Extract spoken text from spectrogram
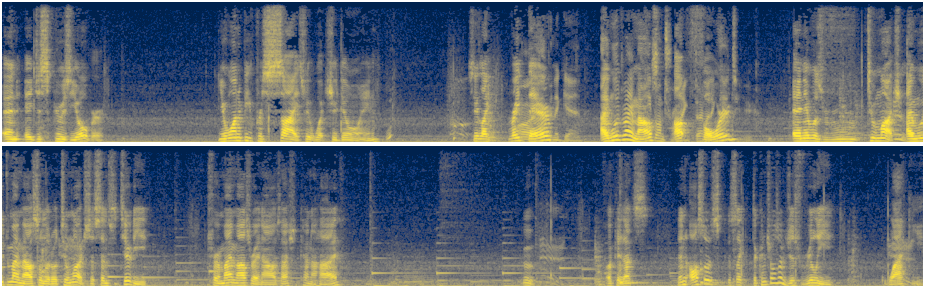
and it just screws you over. You want to be precise with what you're doing. See, like right Oh, there, again. I moved my mouse up Don't let it get forward, and it was r- too much. I moved my mouse a little too much. The sensitivity for my mouse right now is actually kind of high. Ooh. Okay, that's. Then also, it's, it's like the controls are just really wacky.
